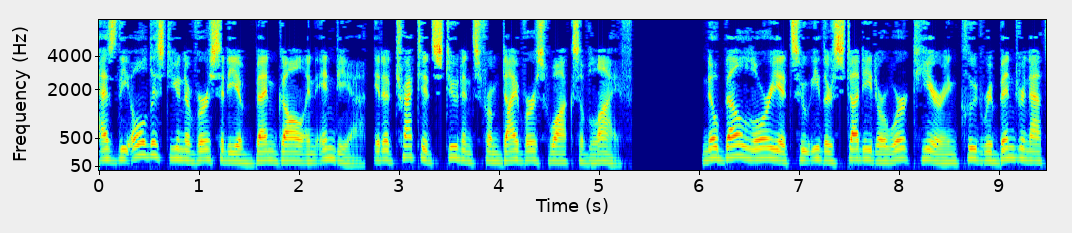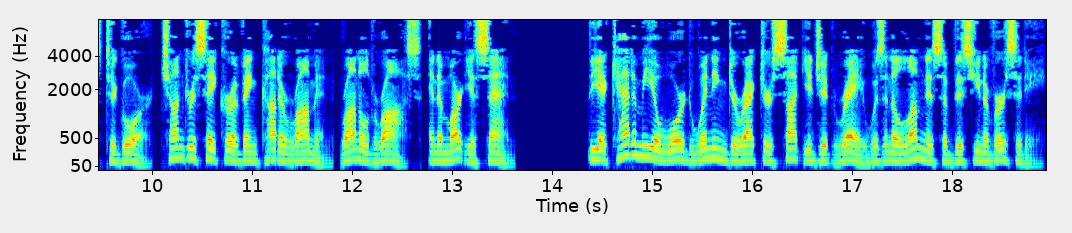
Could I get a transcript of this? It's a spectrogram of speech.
As the oldest university of Bengal in India, it attracted students from diverse walks of life. Nobel laureates who either studied or worked here include Rabindranath Tagore, Chandrasekhara Venkata Raman, Ronald Ross, and Amartya Sen. The Academy Award-winning director Satyajit Ray was an alumnus of this university.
